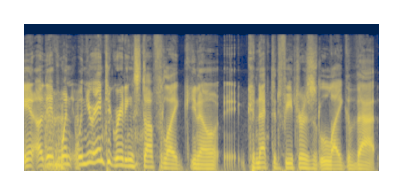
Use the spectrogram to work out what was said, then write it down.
You know, Dave, when when you're integrating stuff like you know connected features like that.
